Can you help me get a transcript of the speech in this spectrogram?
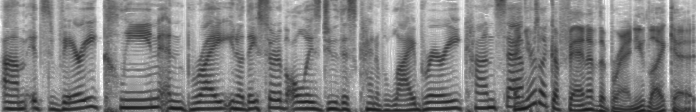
Um, it's very clean and bright. You know, they sort of always do this kind of library concept. And you're like a fan of the brand. You like it.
